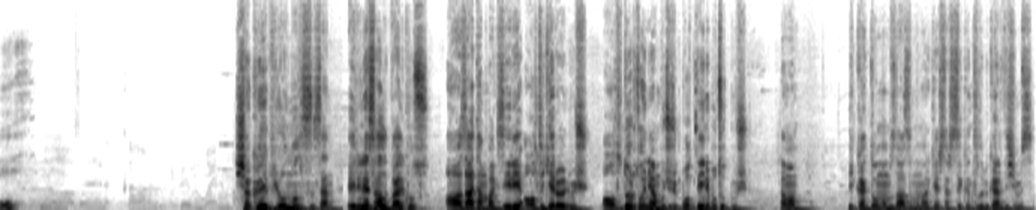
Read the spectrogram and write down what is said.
oh. Şaka yapıyor olmalısın sen. Eline sağlık Velkos. Aa zaten bak Zeri 6 kere ölmüş. 6-4 oynayan bu çocuk. Bot lane'i bu tutmuş. Tamam. Dikkatli olmamız lazım bunu arkadaşlar. Sıkıntılı bir kardeşimiz.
